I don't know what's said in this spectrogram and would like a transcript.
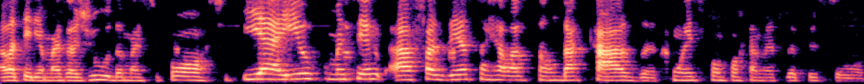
ela teria mais ajuda, mais suporte. E aí eu comecei a fazer essa relação da casa com esse comportamento da pessoa.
